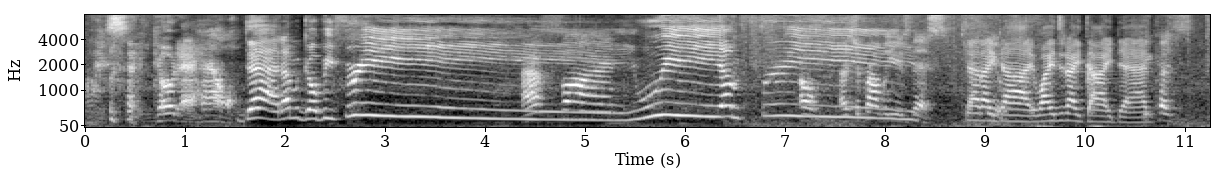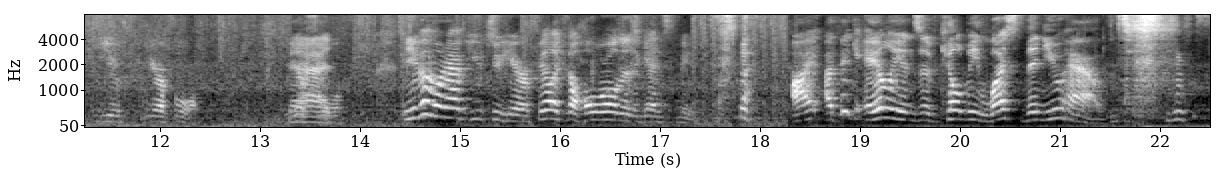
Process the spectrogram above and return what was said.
I said, go to hell. Dad, I'm gonna go be free. Have fun. Wee, I'm free. Oh, I should probably use this. Dad, I die. Why did I die, Dad? Because you, you're a fool. Dad. You're a Even when I have you two here, I feel like the whole world is against me. I, I think aliens have killed me less than you have.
